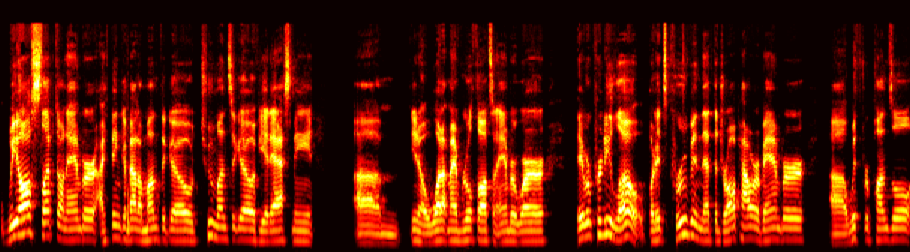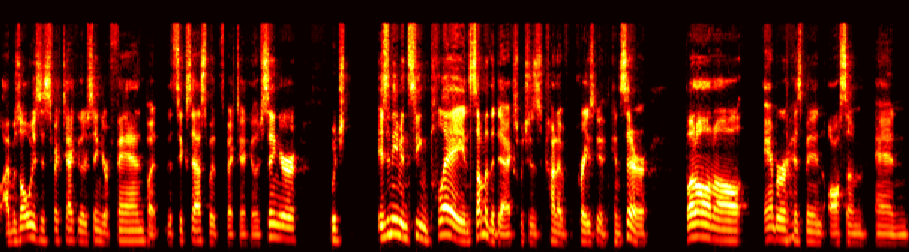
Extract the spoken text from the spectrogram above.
we all slept on Amber. I think about a month ago, two months ago, if you had asked me, um, you know, what my real thoughts on Amber were, they were pretty low. But it's proven that the draw power of Amber uh, with Rapunzel, I was always a Spectacular Singer fan, but the success with Spectacular Singer, which isn't even seeing play in some of the decks, which is kind of crazy to consider. But all in all, Amber has been awesome, and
